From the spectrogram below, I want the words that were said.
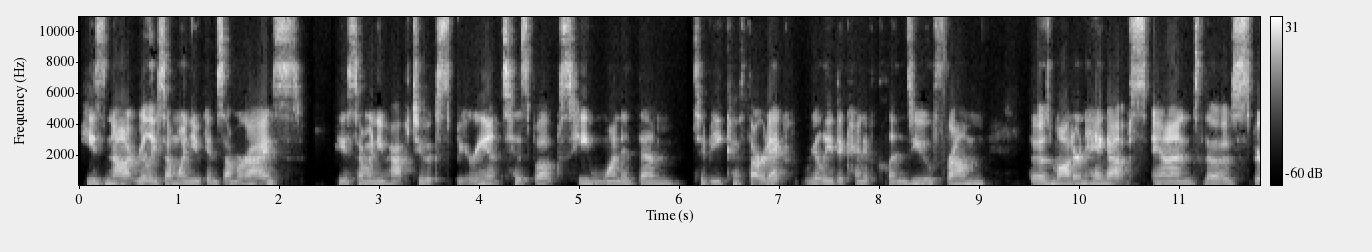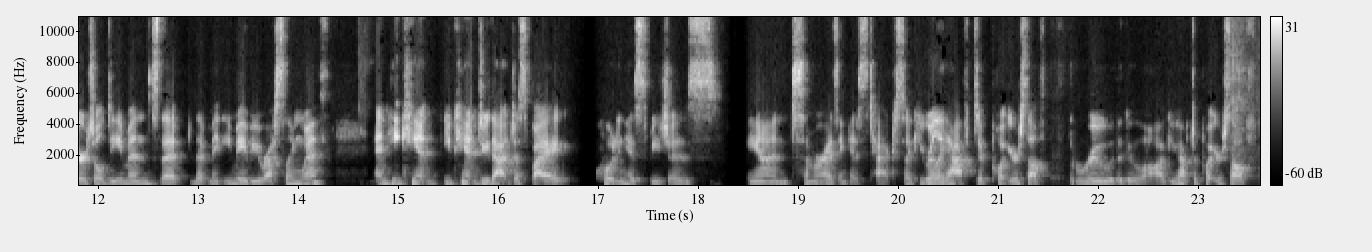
He's not really someone you can summarize He's someone you have to experience his books. He wanted them to be cathartic, really to kind of cleanse you from those modern hangups and those spiritual demons that that you may be wrestling with. And he can't you can't do that just by quoting his speeches and summarizing his text. Like you really have to put yourself through the gulag. You have to put yourself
